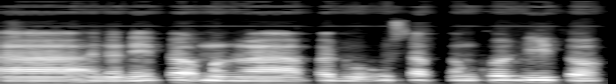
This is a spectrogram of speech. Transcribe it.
ah, ano nito, mga pag-uusap tungkol dito.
